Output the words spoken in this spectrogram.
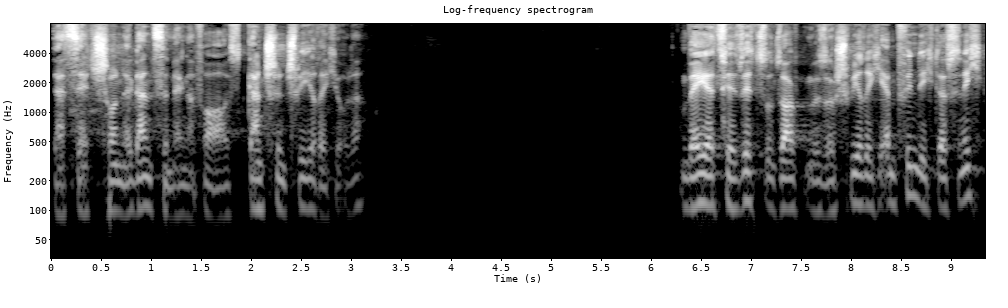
das setzt schon eine ganze Menge voraus. Ganz schön schwierig, oder? Und wer jetzt hier sitzt und sagt, so schwierig empfinde ich das nicht,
